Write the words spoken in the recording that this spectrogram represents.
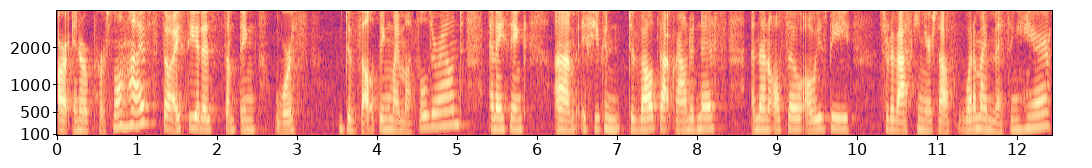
our interpersonal lives. So I see it as something worth developing my muscles around. And I think um, if you can develop that groundedness and then also always be sort of asking yourself, what am I missing here?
